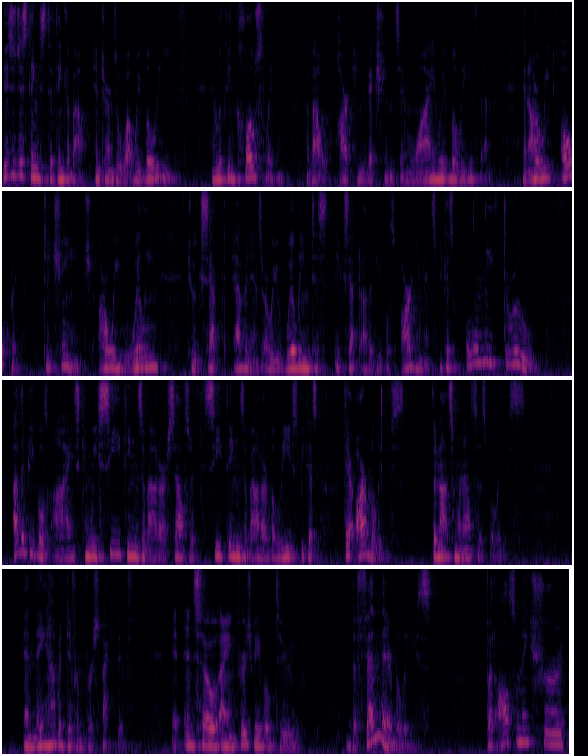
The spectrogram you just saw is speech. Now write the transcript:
These are just things to think about in terms of what we believe and looking closely about our convictions and why we believe them. And are we open to change? Are we willing to accept evidence? Are we willing to accept other people's arguments? Because only through other people's eyes can we see things about ourselves or see things about our beliefs because they're our beliefs. They're not someone else's beliefs. And they have a different perspective. And so I encourage people to defend their beliefs, but also make sure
